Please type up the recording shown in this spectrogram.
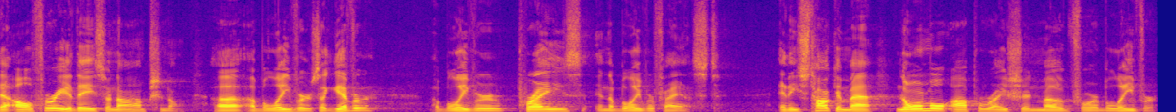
that all three of these are not optional. Uh, a believer is a giver, a believer prays, and a believer fasts. And he's talking about normal operation mode for a believer.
